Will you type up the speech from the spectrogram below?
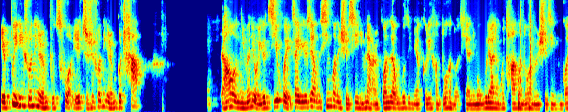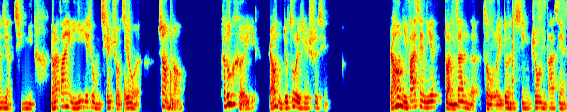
也不一定说那个人不错，也只是说那个人不差。然后你们有一个机会，在一个这样的新冠的时期，你们两个人关在屋子里面隔离很多很多天，你们无聊，你们会谈很多很多事情，你们关系很亲密。你后来发现，咦，也许我们牵手、接吻、上床，他都可以。然后你就做了这些事情。然后你发现，你也短暂的走了一段心，之后你发现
